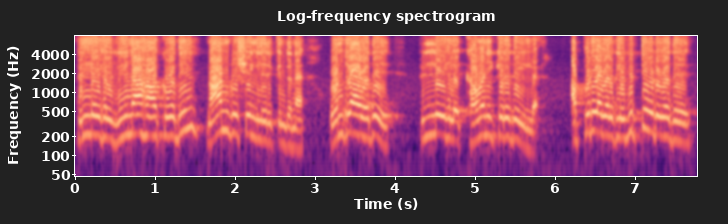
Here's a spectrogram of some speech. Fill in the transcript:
பிள்ளைகள் வீணாக ஆக்குவதில் நான்கு விஷயங்கள் இருக்கின்றன. ஒன்றாவது பிள்ளைகளை கவனிக்கிறதே இல்லை. அப்படி அவர்களை விட்டு விடுவது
